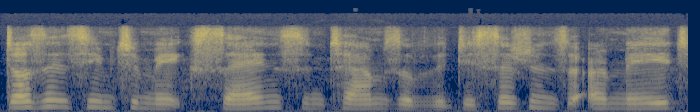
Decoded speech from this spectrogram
doesn't seem to make sense in terms of the decisions that are made,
